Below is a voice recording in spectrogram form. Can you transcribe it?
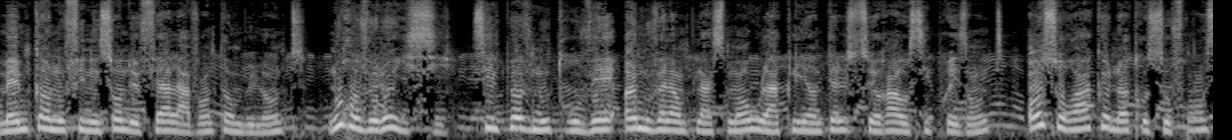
Même quand nous finissons de faire la vente ambulante, nous revenons ici. S'ils peuvent nous trouver un nouvel emplacement où la clientèle sera aussi présente, on saura que notre souffrance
